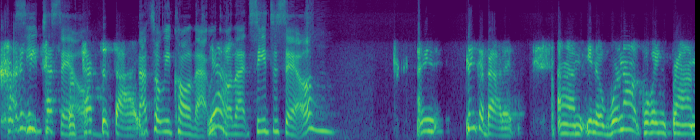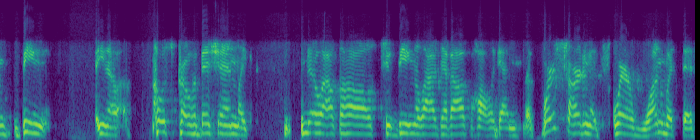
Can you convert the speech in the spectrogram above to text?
How do seed we test for pesticides? That's what we call that. We yeah. call that seed to sale. I mean, think about it. Um, you know, we're not going from being, you know, post prohibition, like no alcohol, to being allowed to have alcohol again. Like, we're starting at square one with this.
